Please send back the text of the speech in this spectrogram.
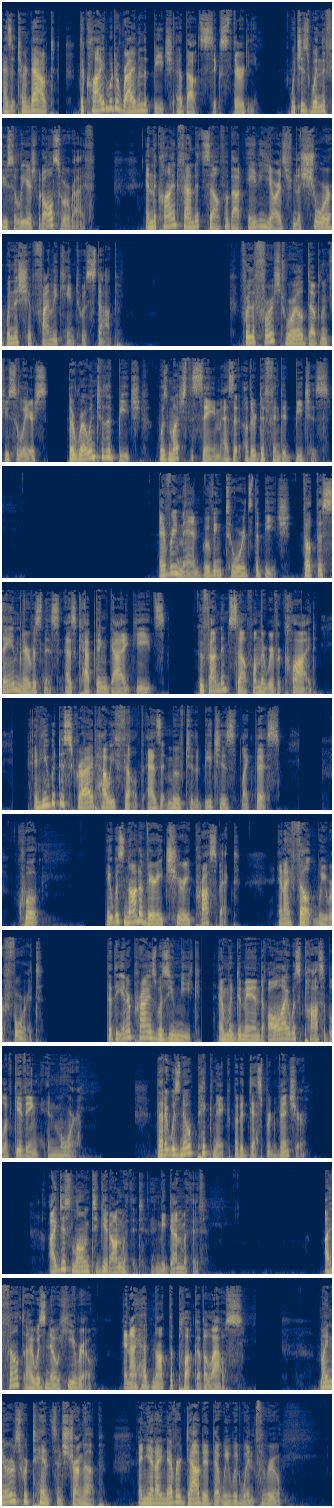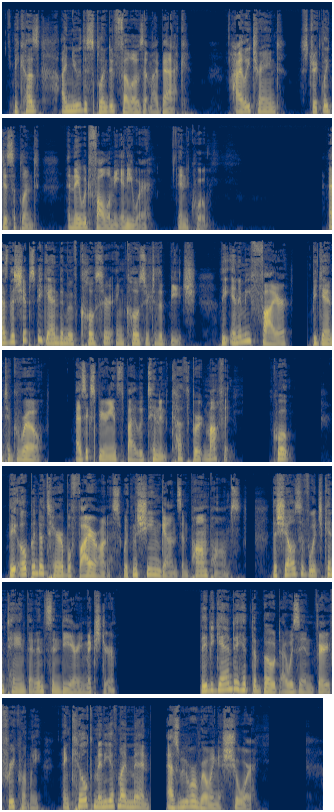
As it turned out, the Clyde would arrive in the beach at about 6:30, which is when the Fusiliers would also arrive. And the Clyde found itself about 80 yards from the shore when the ship finally came to a stop. For the first Royal Dublin Fusiliers, the row into the beach was much the same as at other defended beaches. Every man moving towards the beach felt the same nervousness as Captain Guy Geddes, who found himself on the River Clyde, and he would describe how he felt as it moved to the beaches like this Quote, It was not a very cheery prospect, and I felt we were for it. That the enterprise was unique and would demand all I was possible of giving and more. That it was no picnic but a desperate venture. I just longed to get on with it and be done with it. I felt I was no hero, and I had not the pluck of a louse. My nerves were tense and strung up, and yet I never doubted that we would win through, because I knew the splendid fellows at my back, highly trained, strictly disciplined, and they would follow me anywhere. As the ships began to move closer and closer to the beach, the enemy fire began to grow, as experienced by Lieutenant Cuthbert Moffat. Quote, they opened a terrible fire on us with machine guns and pom poms, the shells of which contained an incendiary mixture. They began to hit the boat I was in very frequently, and killed many of my men as we were rowing ashore.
